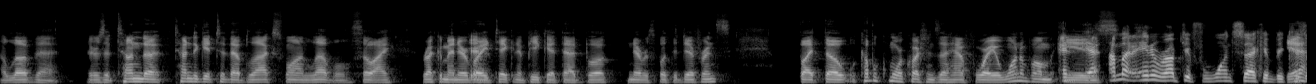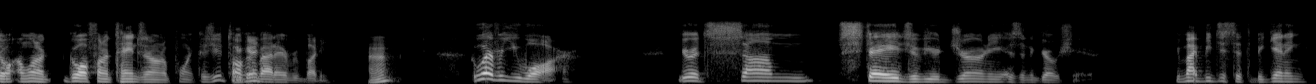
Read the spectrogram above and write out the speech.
I love that. There's a ton to ton to get to that black swan level. So I recommend everybody yeah. taking a peek at that book, Never Split the Difference. But uh, a couple more questions I have for you. One of them and, is yeah, I'm going to interrupt you for one second because yeah. I, want to go off on a tangent on a point because you're talking you're about everybody. Huh? Whoever you are, you're at some stage of your journey as a negotiator. You might be just at the beginning,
